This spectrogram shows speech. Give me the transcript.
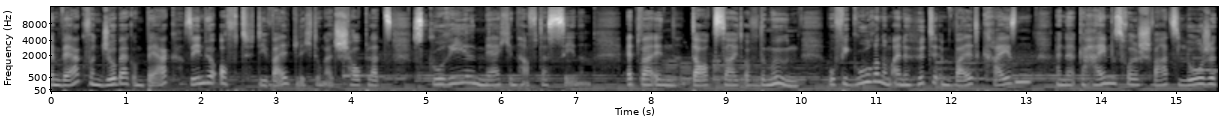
Im Werk von Joberg und Berg sehen wir oft die Waldlichtung als Schauplatz skurril märchenhafter Szenen etwa in Dark Side of the Moon, wo Figuren um eine Hütte im Wald kreisen, eine geheimnisvolle schwarze Loge,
